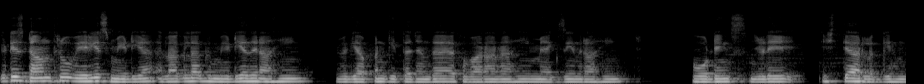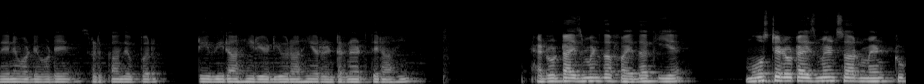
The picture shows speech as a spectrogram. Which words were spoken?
It is done through various media ਅਲੱਗ-ਅਲੱਗ ਮੀਡੀਆ ਦੇ ਰਾਹੀਂ ਵਿਗਿਆਪਨ ਕੀਤਾ ਜਾਂਦਾ ਹੈ, ਅਖਬਾਰਾਂ ਰਾਹੀਂ ਮੈਗਜ਼ੀਨ ਰਾਹੀਂ ਹੋਰਡਿੰਗਸ ਜਿਹੜੇ ਇਸ਼ਤਿਹਾਰ ਲੱਗੇ ਹੁੰਦੇ ਨੇ ਵੱਡੇ ਵੱਡੇ ਸੜਕਾਂ ਦੇ ਉੱਪਰ ਟੀਵੀ ਰਾਹੀਂ ਰੇਡੀਓ ਰਾਹੀਂ ਔਰ ਇੰਟਰਨੈਟ ਦੇ ਰਾਹੀਂ। ਐਡਵਰਟਾਈਜ਼ਮੈਂਟ ਦਾ ਫਾਇਦਾ ਕੀ ਹੈ? Most advertisements are meant to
